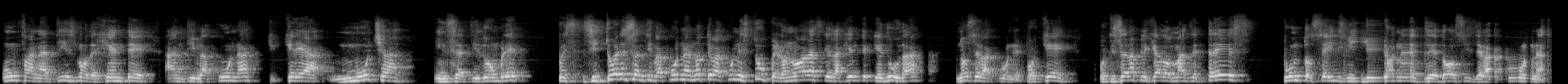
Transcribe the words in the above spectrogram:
un fanatismo de gente antivacuna que crea mucha incertidumbre, pues si tú eres antivacuna, no te vacunes tú, pero no hagas que la gente que duda no se vacune. ¿Por qué? Porque se han aplicado más de 3.6 millones de dosis de vacunas.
